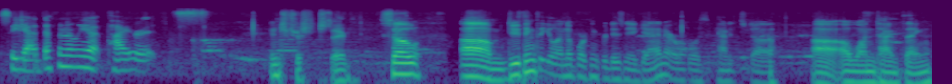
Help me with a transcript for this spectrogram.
So yeah, definitely at Pirates. Interesting. so. Um, do you think that you'll end up working for Disney again, or was it kind of just a uh, a one time thing?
